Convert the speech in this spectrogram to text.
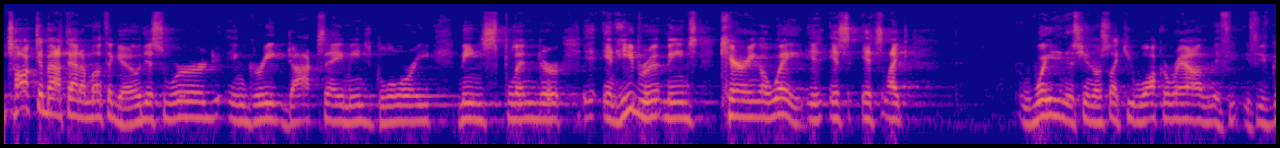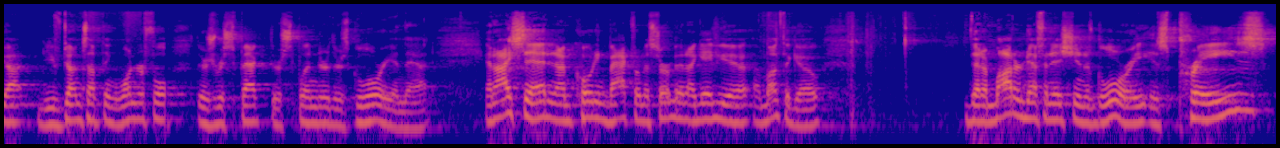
talked about that a month ago. This word in Greek, doxa, means glory, means splendor. In Hebrew, it means carrying a weight. It's, it's like weightiness, you know, it's like you walk around, if, if you've got, you've done something wonderful, there's respect, there's splendor, there's glory in that. And I said, and I'm quoting back from a sermon that I gave you a, a month ago, that a modern definition of glory is praise,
